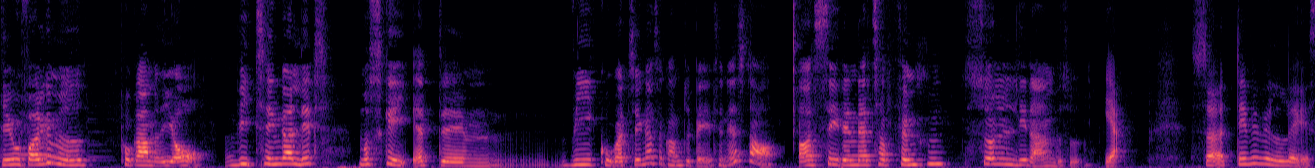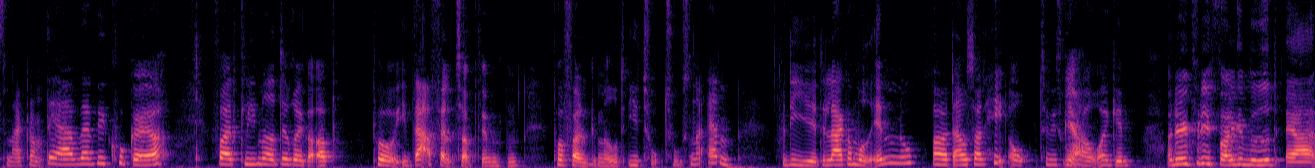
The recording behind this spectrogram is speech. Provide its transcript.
Det er jo folkemødeprogrammet i år. Vi tænker lidt måske, at øh, vi kunne godt tænke os at komme tilbage til næste år og se den der top 15 så lidt anderledes ud. Så det vi vil øh, snakke om, det er, hvad vi kunne gøre, for at klimaet det rykker op på i hvert fald top 15 på folkemødet i 2018. Fordi øh, det lakker mod enden nu, og der er jo så et helt år, til vi skal Ja. ja. herover igen. Og det er jo ikke fordi folkemødet er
